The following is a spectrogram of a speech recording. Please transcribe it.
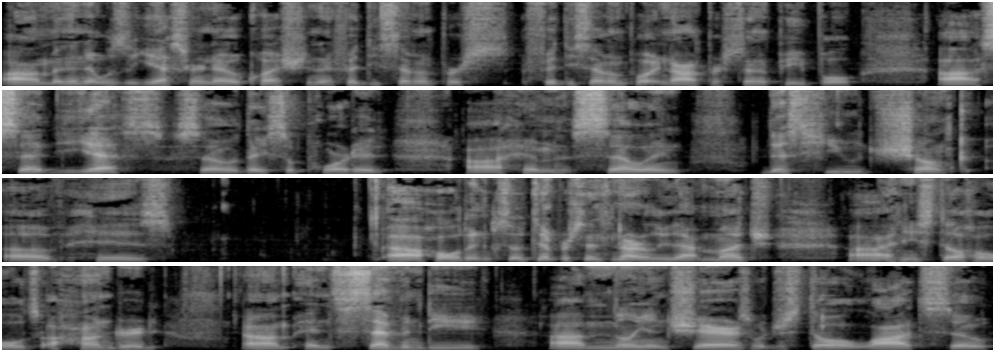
Um, and then it was a yes or no question, and 57 57.9% of people uh, said yes, so they supported uh, him selling this huge chunk of his uh, holdings. So 10% is not really that much, uh, and he still holds 170 um, uh, million shares, which is still a lot. So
